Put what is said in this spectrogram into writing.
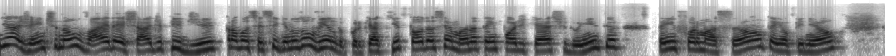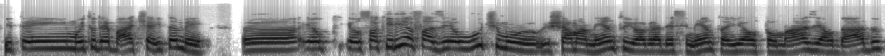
E a gente não vai deixar de pedir para você seguir nos ouvindo, porque aqui toda semana tem podcast do Inter, tem informação, tem opinião e tem muito debate aí também. Uh, eu, eu só queria fazer o último chamamento e o agradecimento aí ao Tomás e ao Dado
